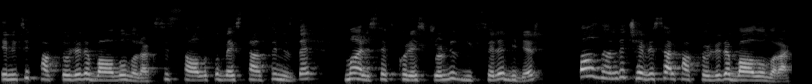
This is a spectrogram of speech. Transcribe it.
Genetik faktörlere bağlı olarak siz sağlıklı beslenseniz de maalesef kolesterolünüz yükselebilir. Bazen de çevresel faktörlere bağlı olarak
